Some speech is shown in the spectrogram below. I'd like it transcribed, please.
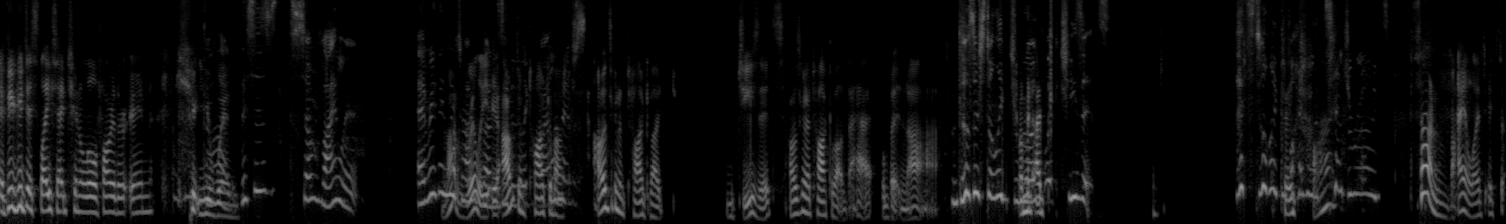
If you could just slice that chin a little farther in, Oh you, you win. This is so violent. Everything Not really. I was gonna like, talk about- just- I was gonna talk about Jesus. I was gonna talk about that, but nah. Those are still like drug, mean, I- like Cheez-Its. That's still like They violence try. and drugs. It's not violence. It's uh,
